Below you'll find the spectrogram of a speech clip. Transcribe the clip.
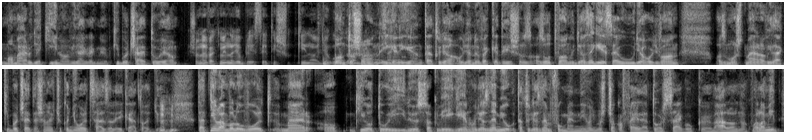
Ma már ugye Kína a világ legnagyobb kibocsátója. És a növekmény nagyobb részét is Kína adja. Pontosan, gondolom, igen, igen. Tehát, hogy a, hogy a növekedés az, az ott van. Ugye az egész EU úgy, ahogy van, az most már a világ kibocsátásának csak a 8%-át adja. Uh-huh. Tehát nyilvánvaló volt már a kiotói időszak végén, hogy az nem jó, tehát hogy az nem fog menni, hogy most csak a fejlett országok vállalnak valamit.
